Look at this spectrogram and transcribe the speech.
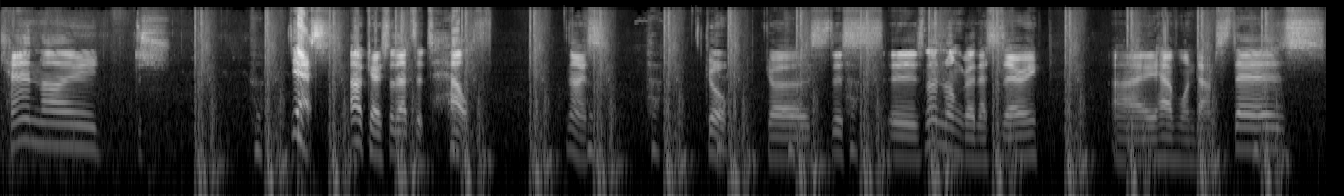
Can I just? Yes. Okay, so that's its health. Nice. Cool. Because this is no longer necessary. I have one downstairs.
